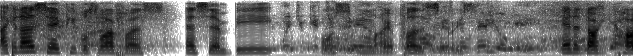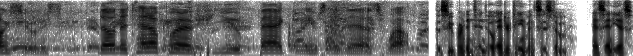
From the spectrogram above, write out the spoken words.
I cannot say people's love for SMB or Super Mario Bros. series and the Donkey Kong series, though Nintendo put a few bad games in there as well. The Super Nintendo Entertainment System, SNES,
